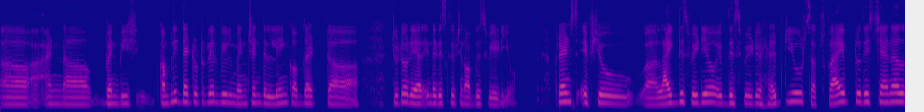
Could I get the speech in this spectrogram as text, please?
Uh, and uh, when we complete that tutorial we will mention the link of that uh, tutorial in the description of this video friends if you uh, like this video if this video helped you subscribe to this channel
